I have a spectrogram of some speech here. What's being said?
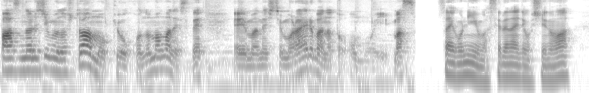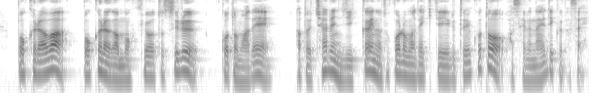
パーソナルジムの人はもう今日このままですね、えー、真似してもらえればなと思います。最後に忘れないでほしいのは、僕らは僕らが目標とすることまで、あとチャレンジ1回のところまで来ているということを忘れないでください。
